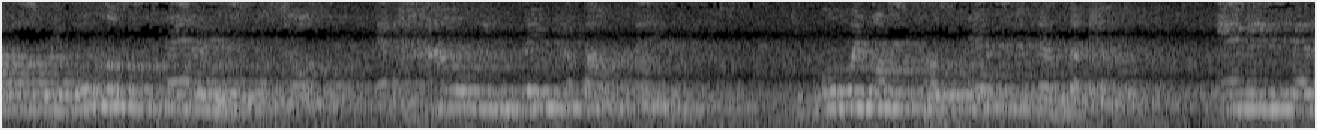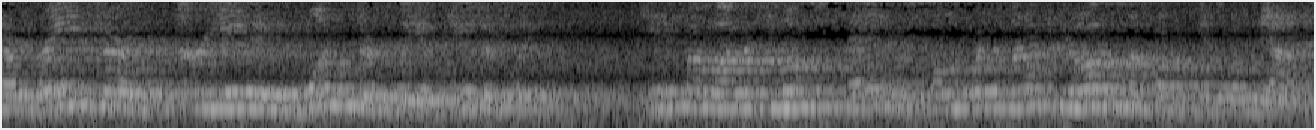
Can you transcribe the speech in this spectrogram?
autor falava sobre como nossos cérebros funcionam and how we think about things. e como é nosso processo de pensamento. And he said our brains are created wonderfully and beautifully. E ele falava que nossos cérebros são uma coisa maravilhosa na forma como eles foram criados.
